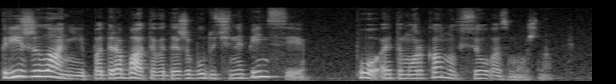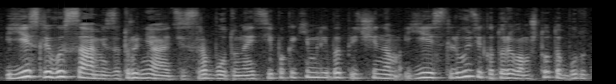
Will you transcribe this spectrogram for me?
При желании подрабатывать, даже будучи на пенсии, по этому аркану все возможно. Если вы сами затрудняетесь работу найти по каким-либо причинам, есть люди, которые вам что-то будут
